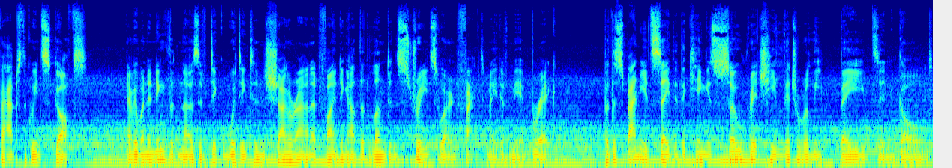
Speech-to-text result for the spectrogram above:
Perhaps the Queen scoffs. Everyone in England knows of Dick Whittington's chagrin at finding out that London's streets were in fact made of mere brick. But the Spaniards say that the king is so rich he literally bathes in gold,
